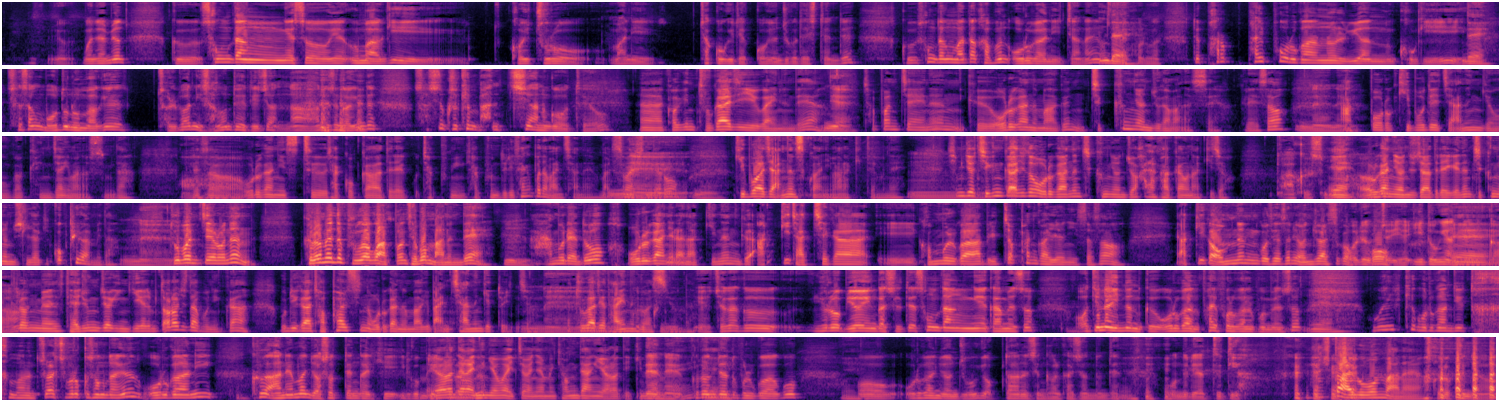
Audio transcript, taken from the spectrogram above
뭐냐면 그 성당에서의 음악이 거의 주로 많이 작곡이 됐고 연주가 됐을 텐데 그 성당마다 가본 오르간이 있잖아요. 네. 파이프 오르간. 근데 파이프 오르간을 위한 곡이 네. 세상 모든 음악의 절반 이상은 돼야 되지 않나 하는 생각인데 사실 그렇게 많지 않은 것 같아요. 아, 거긴 두 가지 이유가 있는데요. 예. 첫 번째는 그 오르간 음악은 즉흥 연주가 많았어요. 그래서 네네. 악보로 기보되지 않은 경우가 굉장히 많았습니다. 그래서 아. 오르가니스트 작곡가들의 작품이 작품들이 생각보다 많잖아요. 말씀하신 네, 대로 네. 기보하지 않는 습관이 많았기 때문에 음. 심지어 지금까지도 오르간은 즉흥 연주와 가장 가까운 악기죠. 아 그렇습니다. 예, 오르간 연주자들에게는 즉흥 연주 실력이 꼭 필요합니다. 네. 두 번째로는 그럼에도 불구하고 악보는 제법 많은데 음. 아무래도 오르간이라는 악기는 그 악기 자체가 이 건물과 밀접한 관련이 있어서 악기가 없는 곳에서는 연주할 수가 없고 어렵죠. 예, 이동이 안 예, 되니까. 그런 면에서 대중적 인기가 좀 떨어지다 보니까 우리가 접할 수 있는 오르간 음악이 많지 않은 게 또 있죠. 네. 두 가지가 다 있는 것 그렇군요. 같습니다. 예, 제가 그 유럽 여행 갔을 때 성당에 가면서 어디나 있는 그 오르간 파이프 오르간을 보면서 예. 왜 이렇게 오르간들이 다 많은 짤츠부르크 성당에는 오르간이 그 안에만 여섯 대인가 이렇게 일곱 대 여러 대가 있는. 경우가 있죠. 왜냐하면 경당이 여러 대 있기 때문에. 네네. 그런데도 불구하고 예. 어, 오르간 연주곡이 없다 하는 생각을 가졌는데 예. 오늘이야 드디어 예. 사실 또 알고 보면 많아요. 그렇군요.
